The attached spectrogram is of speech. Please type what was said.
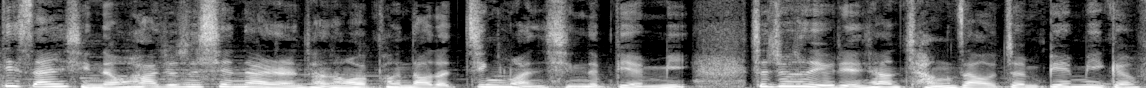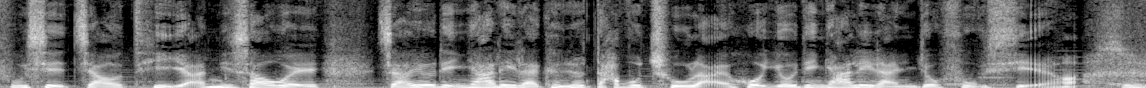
第三型的话，就是现代人常常会碰到的痉挛型的便秘，这就是有点像肠燥症，便秘跟腹泻交替啊。你稍微只要有点压力来，可能就大不出来，或有点压力来你就腹泻哈。是，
